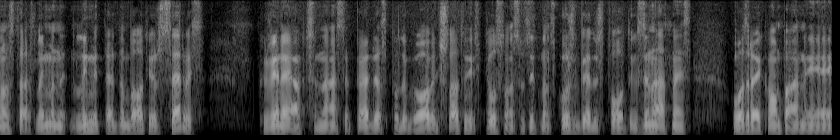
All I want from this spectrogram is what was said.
Nostājas Limited un Baltijas Service. Kur vienai akcionārs ir Pērdēls Pudagovičs, Latvijas pilsonis, un citas kurš biedrs politikas zinātnēs. Otrai kompānijai,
